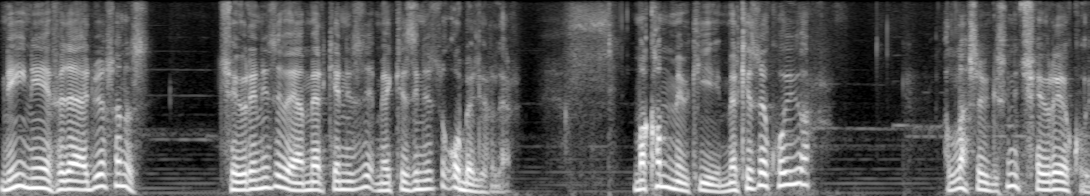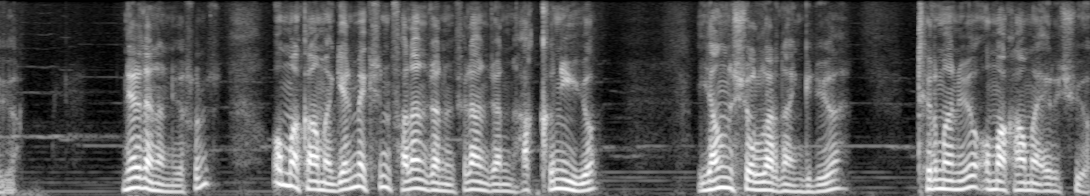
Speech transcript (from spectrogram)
Neyi neye feda ediyorsanız çevrenizi veya merkezinizi, merkezinizi o belirler. Makam mevkiyi merkeze koyuyor. Allah sevgisini çevreye koyuyor. Nereden anlıyorsunuz? O makama gelmek için falancanın filancanın hakkını yiyor. Yanlış yollardan gidiyor. Tırmanıyor, o makama erişiyor.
